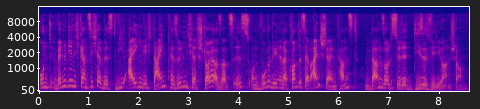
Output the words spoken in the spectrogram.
Und wenn du dir nicht ganz sicher bist, wie eigentlich dein persönlicher Steuersatz ist und wo du den in der Contest-App einstellen kannst, dann solltest du dir dieses Video anschauen.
